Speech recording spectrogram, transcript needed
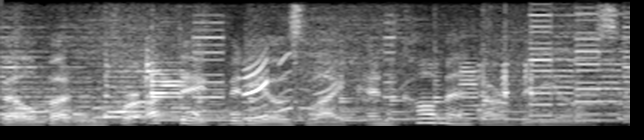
bell button for update videos like and comment our videos.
